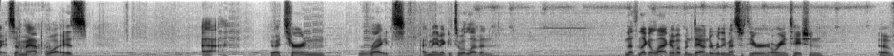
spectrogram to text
Alright, so map-wise... Ah. If I turn right, I may make it to 11. Nothing like a lack of up and down to really mess with your orientation of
